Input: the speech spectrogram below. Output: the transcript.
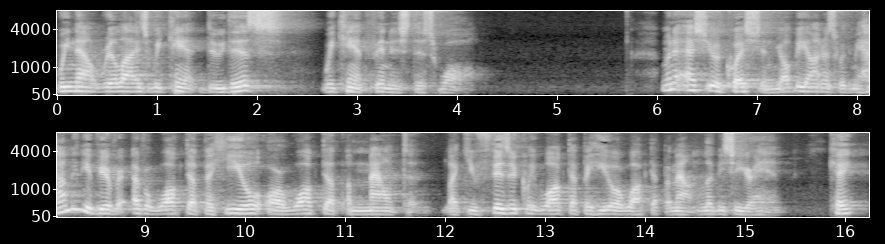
We now realize we can't do this. We can't finish this wall. I'm going to ask you a question. Y'all be honest with me. How many of you ever, ever walked up a hill or walked up a mountain? Like you physically walked up a hill or walked up a mountain? Let me see your hand. Okay.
